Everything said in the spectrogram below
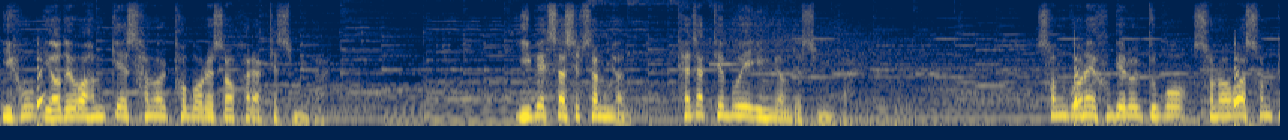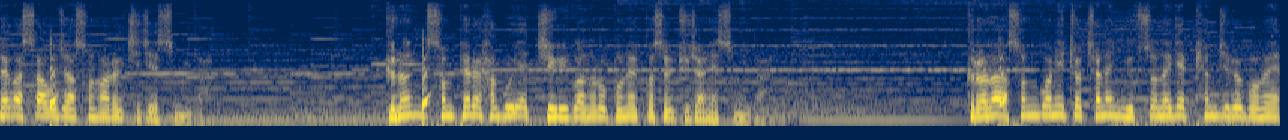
이후 여대와 함께 산월 토벌에서 활약했습니다. 243년 태작태부에 임명됐습니다. 선권의 후계를 두고 선화와 선패가 싸우자 선화를 지지했습니다. 그는 선패를 하구의 지휘관으로 보낼 것을 주장했습니다. 그러나 선권이 쫓아낸 육손에게 편지를 보내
